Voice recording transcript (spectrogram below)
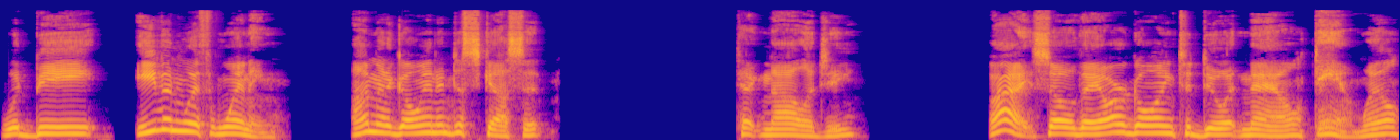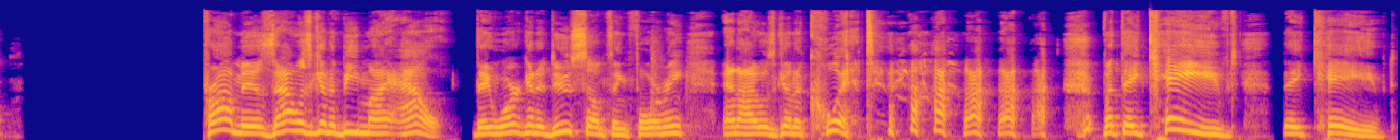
would be, even with winning, I'm going to go in and discuss it. Technology. All right, so they are going to do it now. Damn, well, problem is that was going to be my out. They weren't going to do something for me and I was going to quit. but they caved. They caved.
